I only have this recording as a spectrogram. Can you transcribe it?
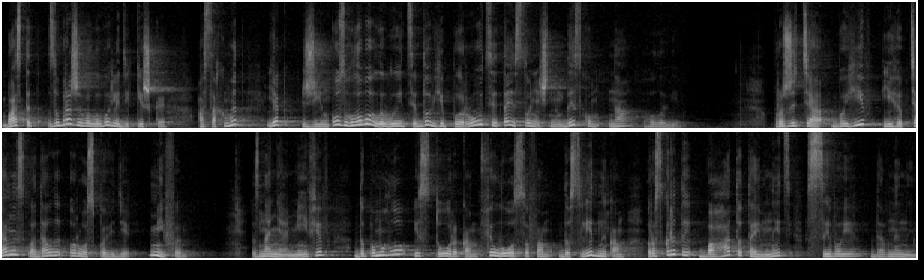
Бастет зображували у вигляді кішки, а Сахмет як жінку з головою левиці, в довгій перуці та із сонячним диском на голові. Про життя богів єгиптяни складали розповіді, міфи. Знання міфів допомогло історикам, філософам, дослідникам розкрити багато таємниць сивої давнини.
